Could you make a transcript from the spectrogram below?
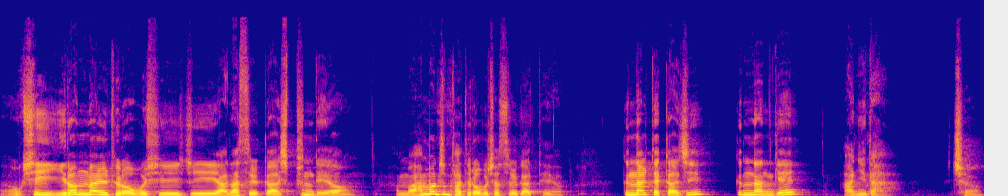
어, 혹시 이런 말 들어보시지 않았을까 싶은데요. 아마 한 번쯤 다 들어보셨을 것 같아요. 끝날 때까지 끝난 게 아니다. 그렇죠?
